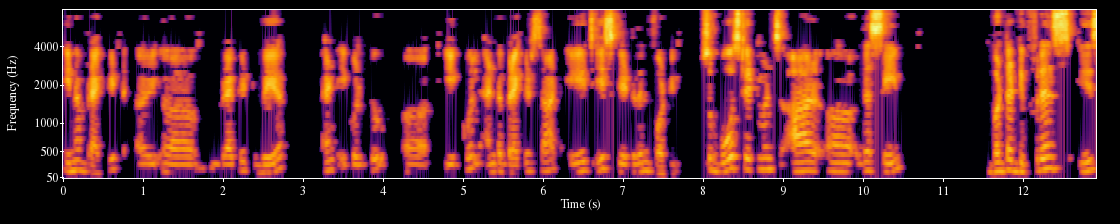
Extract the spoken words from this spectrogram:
in a bracket uh, uh, bracket where and equal to uh, equal and the brackets are age is greater than 40 so both statements are uh, the same but the difference is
